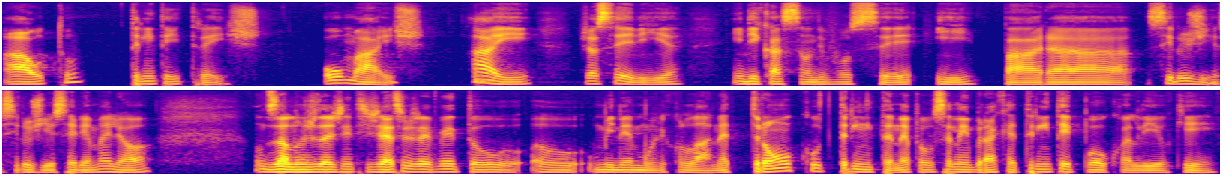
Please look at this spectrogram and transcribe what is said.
alto, 33 ou mais, aí já seria indicação de você ir para cirurgia. Cirurgia seria melhor um dos alunos da gente, Gerson, já inventou o, o, mnemônico lá, né? Tronco 30, né? Para você lembrar que é 30 e pouco ali o que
